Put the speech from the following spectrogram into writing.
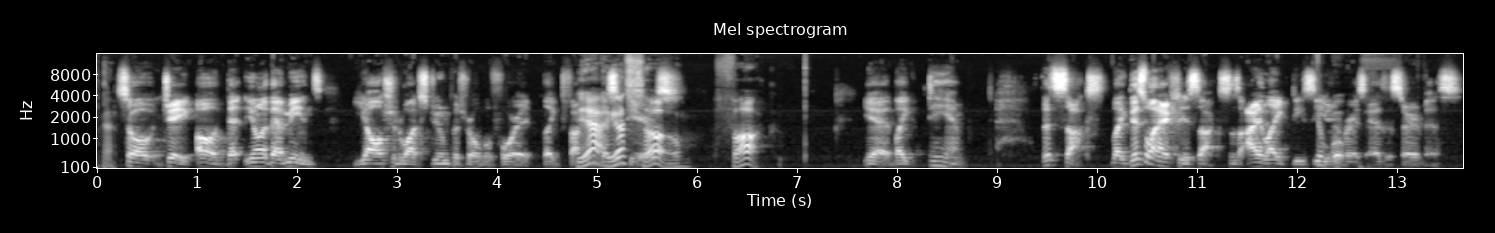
okay. So Jake, oh, that you know what that means? Y'all should watch Doom Patrol before it like fucking Yeah, I guess so. Fuck. Yeah, like damn, this sucks. Like this one actually sucks because I like DC Yeah, well- Universe as a service.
